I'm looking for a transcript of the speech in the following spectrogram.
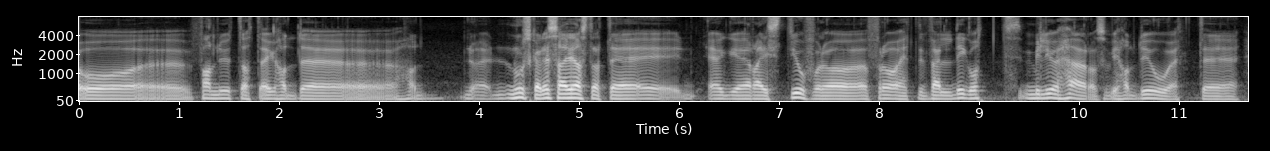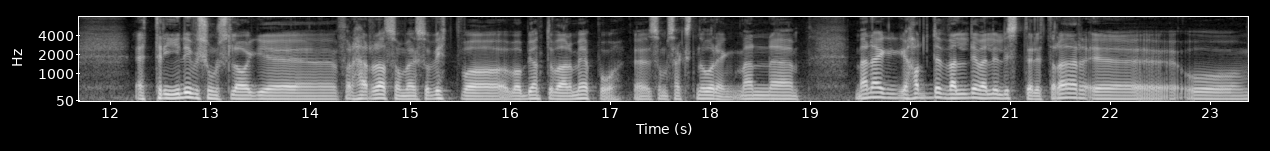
og fant ut at jeg hadde, hadde nå skal det sies at jeg, reiste jo fra, fra, et veldig godt miljø her. Altså, vi hadde jo et, et tredjedivisjonslag eh, for herrer som jeg så vidt var, var begynt å være med på eh, som 16-åring. Men, eh, men, jeg hadde veldig veldig lyst til dette der, og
